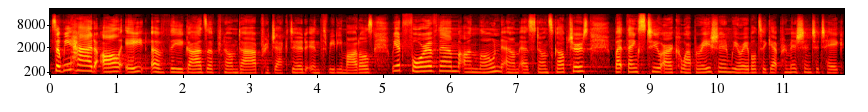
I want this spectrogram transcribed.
So we had all eight of the gods of Phnom Da projected in 3D models. We had four of them on loan um, as stone sculptures, but thanks to our cooperation, we were able to get permission to take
